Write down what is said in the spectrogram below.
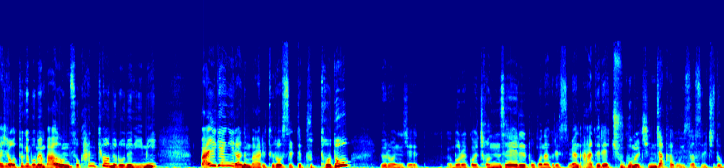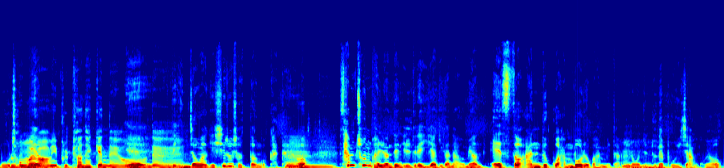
사실 어떻게 보면 마음속 한켠으로는 이미 빨갱이라는 말을 들었을 때부터도 이런 이제 뭐랄까요 전세를 보거나 그랬으면 아들의 죽음을 짐작하고 있었을지도 모르는데요. 정말 마음이 불편했겠네요. 예. 네. 근데 인정하기 싫으셨던 것 같아요. 음. 삼촌 관련된 일들의 이야기가 나오면 애써 안 듣고 안 보려고 합니다. 이런 건 음. 눈에 보이지 않고요.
